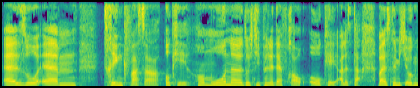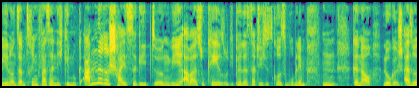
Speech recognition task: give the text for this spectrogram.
Also, ähm, Trinkwasser, okay. Hormone durch die Pille der Frau, okay, alles klar. Weil es nämlich irgendwie in unserem Trinkwasser nicht genug andere Scheiße gibt irgendwie, aber ist okay. So, die Pille ist natürlich das größte Problem. Hm, genau, logisch. Also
